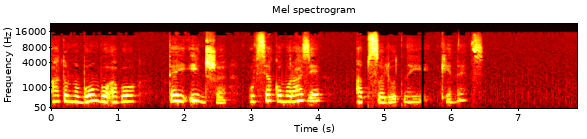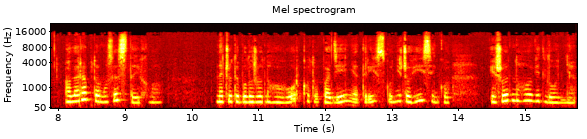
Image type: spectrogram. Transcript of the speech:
атомну бомбу або те й інше, у всякому разі абсолютний кінець. Але раптом усе стихло. Не чути було жодного гуркоту, падіння, тріску, нічогісінько і жодного відлуння.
